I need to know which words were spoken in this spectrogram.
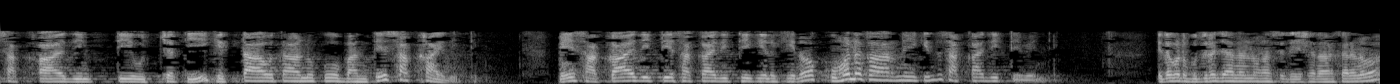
සක්කාය දිට්ඨි උච්චති කිත්තාවතානුකෝ බන්තේ සක්කාය දිට්ඨි මේ සක්කාය දිට්ඨිය සක්කාය දිට්ඨිය කියලා කියනවා කුමන කාරණයකින්ද සක්කාය දිට්ඨිය වෙන්නේ එතකොට බුදුරජාණන් වහන්සේ දේශනා කරනවා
